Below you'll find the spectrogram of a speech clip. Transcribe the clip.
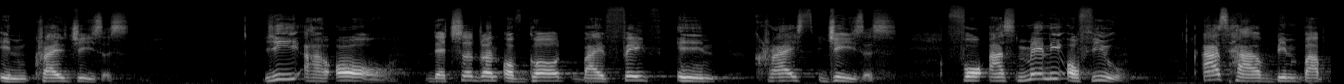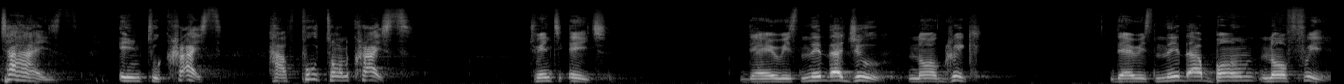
in Christ Jesus. Ye are all the children of God by faith in Christ Jesus. For as many of you as have been baptized into Christ have put on Christ. 28. There is neither Jew nor Greek. There is neither bond nor free.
